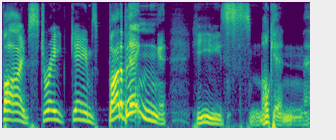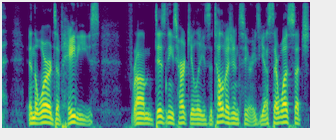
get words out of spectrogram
five straight games. Bada bing! He's smoking. In the words of Hades from Disney's Hercules, the television series. Yes, there was such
